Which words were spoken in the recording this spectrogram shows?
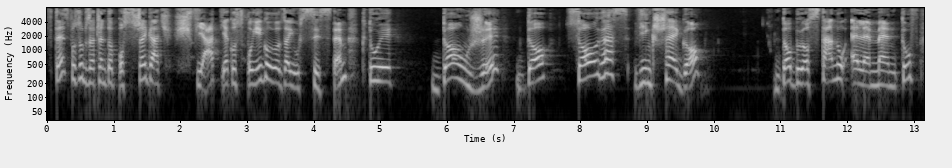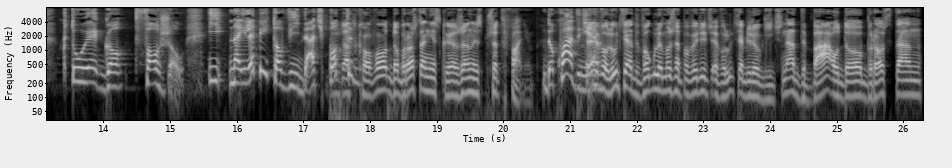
W ten sposób zaczęto postrzegać świat jako swojego rodzaju system, który dąży do coraz większego dobrostanu elementów, które go tworzą. I najlepiej to widać po Dodatkowo tym... dobrostan jest kojarzony z przetrwaniem. Dokładnie. Czy ewolucja, w ogóle można powiedzieć, ewolucja biologiczna dba o dobrostan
